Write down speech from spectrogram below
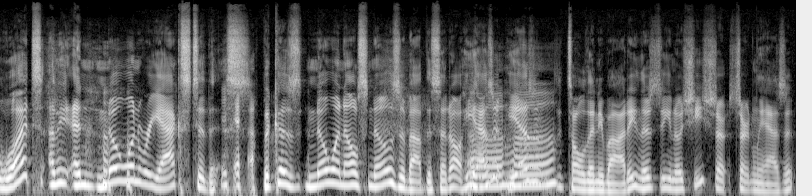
what? I mean, and no one reacts to this because no one else knows about this at all. He hasn't. He Uh-huh. hasn't told anybody. There's, you know, she cer- certainly hasn't.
